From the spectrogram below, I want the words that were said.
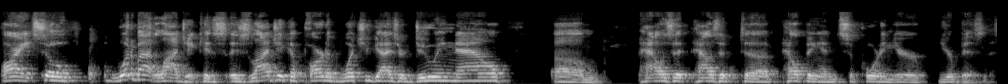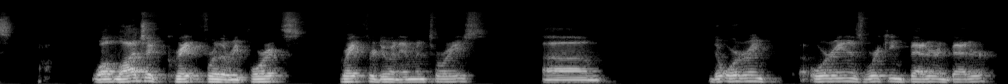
All right. So, what about Logic? Is is Logic a part of what you guys are doing now? Um, how's it how's it uh, helping and supporting your your business? Well, Logic great for the reports, great for doing inventories. Um, the ordering ordering is working better and better.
